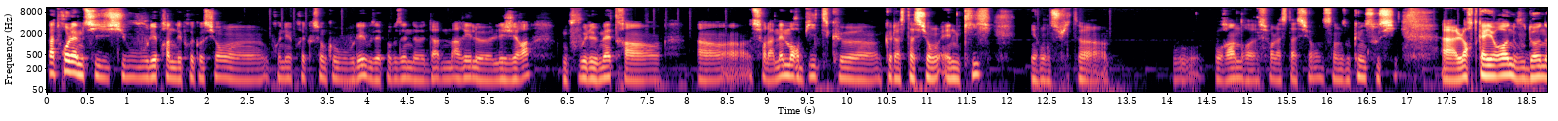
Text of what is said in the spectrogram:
Pas de problème, si, si vous voulez prendre des précautions, euh, vous prenez les précautions que vous voulez, vous n'avez pas besoin d'amarrer le, les Gera. Vous pouvez le mettre en, sur la même orbite que, que la station Enki, et ensuite vous, rendre sur la station sans aucun souci. Lord Chiron vous donne,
